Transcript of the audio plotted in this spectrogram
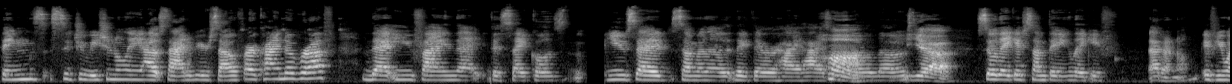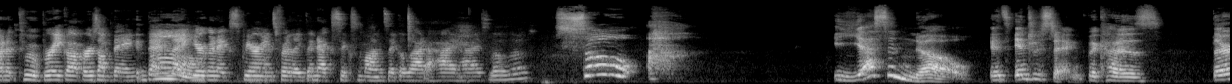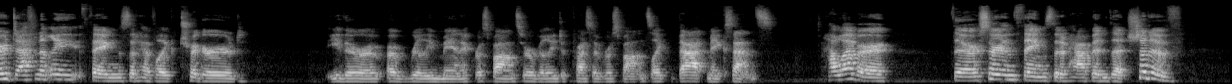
things situationally outside of yourself are kind of rough? That you find that the cycles, you said some of the, like there were high highs Huh. and low lows. Yeah. So, like, if something, like, if, I don't know, if you went through a breakup or something, then, Mm. like, you're going to experience for, like, the next six months, like, a lot of high highs, low lows? So, yes and no. It's interesting because there are definitely things that have like triggered either a, a really manic response or a really depressive response. Like that makes sense. However, there are certain things that have happened that should have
